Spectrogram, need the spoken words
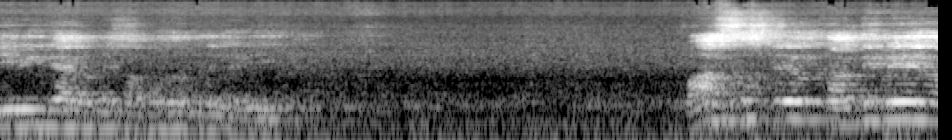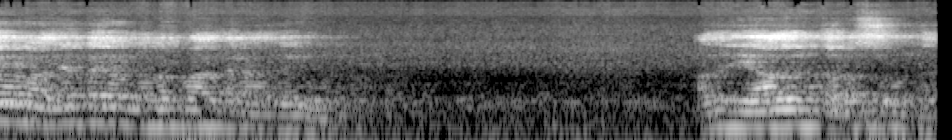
ജീവിക്കാൻ ഒരു സമൂഹത്തിന് കഴിയില്ല. ഫാസിസ്റ്റുകൾക്ക് അതിവേഗമുള്ള അജണ്ടകൾ നടപ്പാക്കാൻ ആഗ്രഹമുണ്ട്. അതിന് യാതൊരു തടസ്സമുണ്ട്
